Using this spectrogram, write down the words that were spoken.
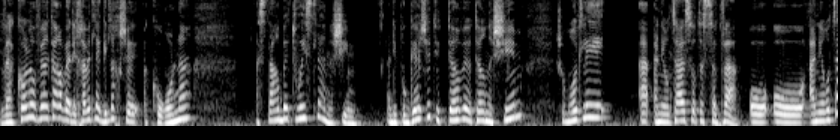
והכל עובר ככה, ואני חייבת להגיד לך שהקורונה עשתה הרבה טוויסט לאנשים. אני פוגשת יותר ויותר נשים שאומרות לי, אני רוצה לעשות הסבה, או, או אני רוצה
